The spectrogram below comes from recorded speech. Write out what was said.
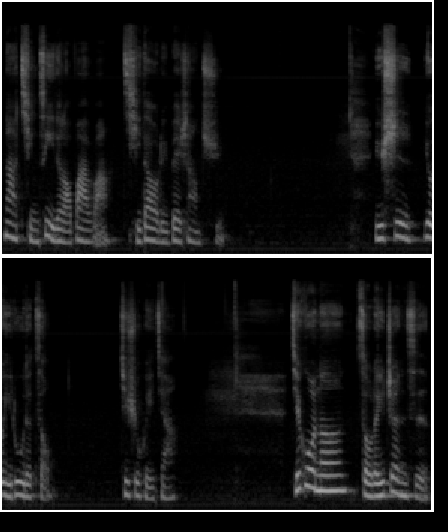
那请自己的老爸爸骑到驴背上去，于是又一路的走，继续回家。结果呢，走了一阵子，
